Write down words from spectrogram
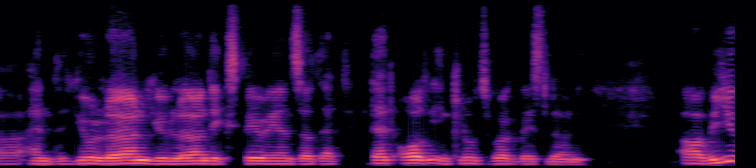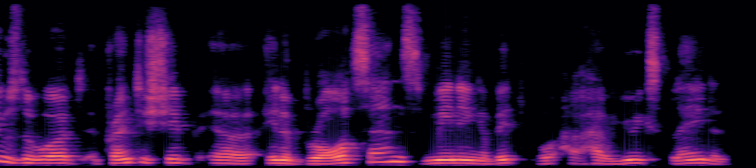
uh, and you learn, you learn the experience of that. That all includes work-based learning. Uh, we use the word apprenticeship uh, in a broad sense, meaning a bit how you explained it.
